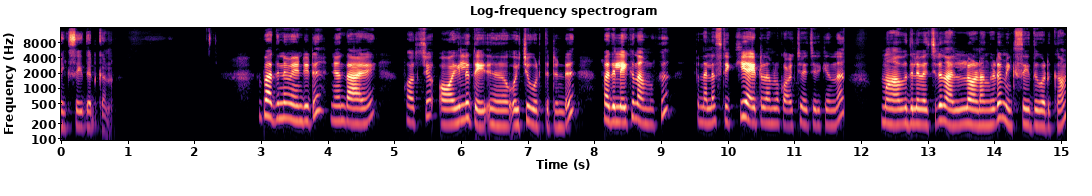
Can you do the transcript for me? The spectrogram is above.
മിക്സ് ചെയ്തെടുക്കണം. അപ്പോൾ അതിന് വേണ്ടിയിട്ട് ഞാൻ താഴെ കുറച്ച് ഓയിൽ തേ ഒഴിച്ച് കൊടുത്തിട്ടുണ്ട്. അപ്പോൾ അതിലേക്ക് നമുക്ക് ഇപ്പം നല്ല സ്റ്റിക്കി ആയിട്ട് നമ്മൾ കുഴച്ച് വെച്ചിരിക്കുന്ന മാവ് ഇതിൽ വെച്ചിട്ട് നല്ലോണം കൂടെ മിക്സ് ചെയ്ത് കൊടുക്കാം.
